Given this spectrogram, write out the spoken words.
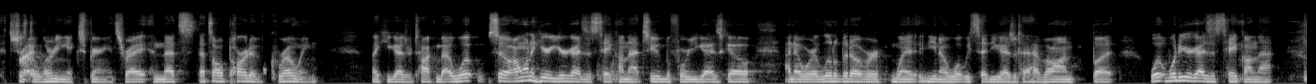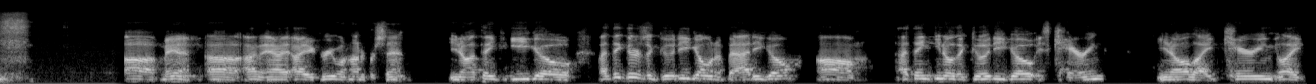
It's just Right. a learning experience, right? And that's that's all part of growing like you guys are talking about. What so I want to hear your guys' take on that too before you guys go. I know we're a little bit over when you know what we said you guys would have on, but what what are your guys' take on that? Uh, man, uh, I mean, I, I agree 100%. You know, I think ego, I think there's a good ego and a bad ego. Um, I think, you know, the good ego is caring, you know, like caring, like,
